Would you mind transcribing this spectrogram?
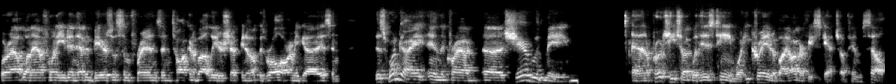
we're out one after one evening having beers with some friends and talking about leadership, you know, because we're all Army guys. And this one guy in the crowd uh, shared with me an approach he took with his team where he created a biography sketch of himself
